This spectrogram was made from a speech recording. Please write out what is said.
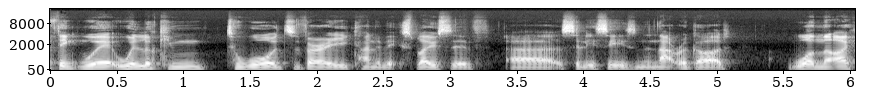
think we're we're looking towards a very kind of explosive uh, silly season in that regard. One that I,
